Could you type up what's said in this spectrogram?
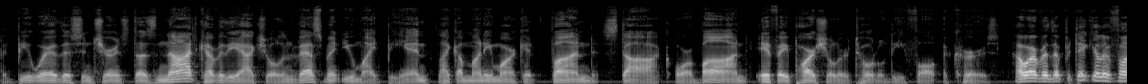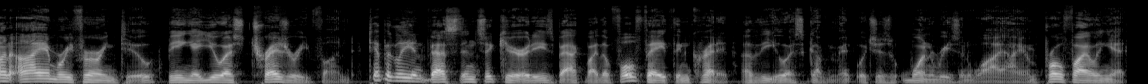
But beware this insurance does not cover the actual investment you might be in, like a money market fund, stock, or bond, if a partial or total default occurs. However, the particular fund I am referring to, being a U.S. Treasury fund, typically invest in securities backed by the full faith and credit of the U.S. government, which is one reason why I am profiling it.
